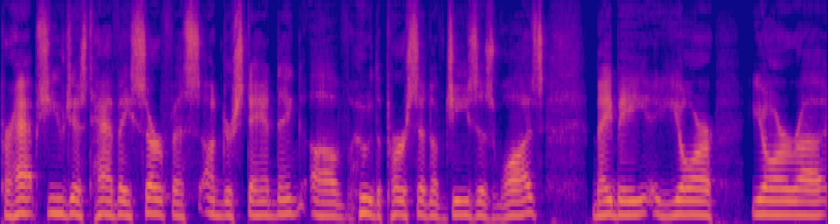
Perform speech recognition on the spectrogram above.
Perhaps you just have a surface understanding of who the person of Jesus was. Maybe your your uh,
